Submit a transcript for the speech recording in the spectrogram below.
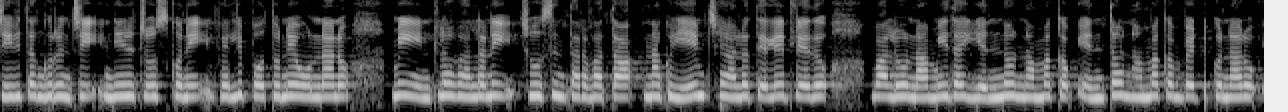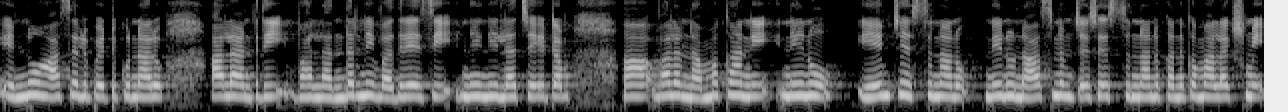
జీవితం గురించి నేను చూసుకొని వెళ్ళిపోతూనే ఉన్నాను. మీ ఇంట్లో వాళ్ళని చూసిన తర్వాత నాకు ఏం చేయాలో తెలియట్లేదు. వాళ్ళు నా మీద ఎన్నో నమ్మకం ఎంతో నమ్మకం పెట్టుకున్నారు ఎన్నో ఆశలు పెట్టుకున్నారు. అలాంటిది వాళ్ళందరినీ వదిలేసి నేను ఇలా చేయటం వాళ్ళ నమ్మకాన్ని నేను ఏం చేస్తున్నాను? నేను నాశనం చేసేస్తున్నాను కనుక మహాలక్ష్మి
